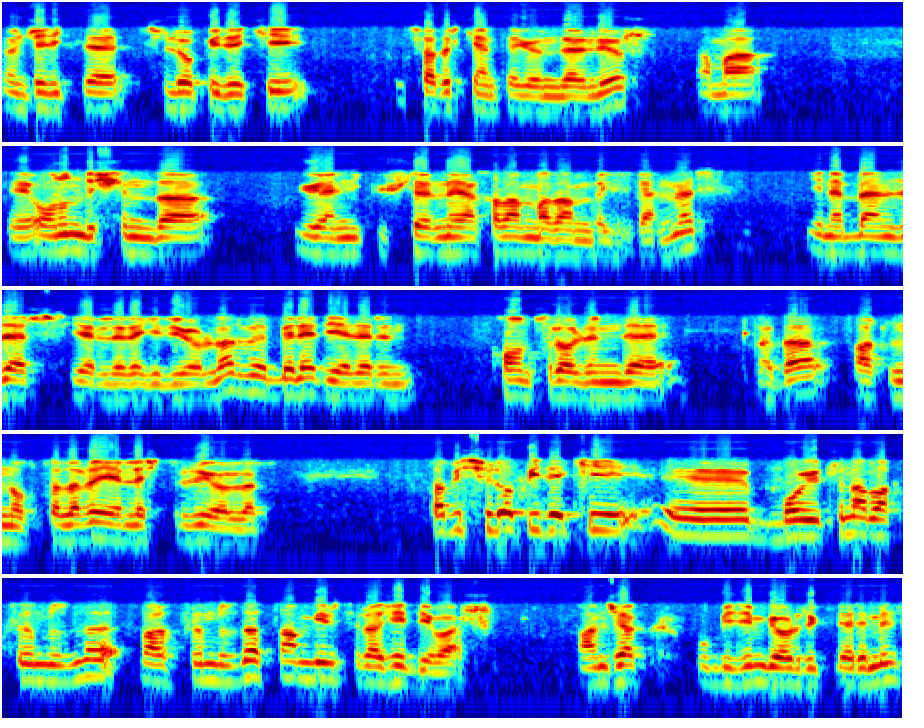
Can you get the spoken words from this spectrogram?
öncelikle Silopi'deki çadır kente gönderiliyor. Ama e, onun dışında güvenlik güçlerine yakalanmadan da gidenler yine benzer yerlere gidiyorlar ve belediyelerin kontrolünde da farklı noktalara yerleştiriliyorlar. Tabii Silopi'deki e, boyutuna baktığımızda baktığımızda tam bir trajedi var. Ancak bu bizim gördüklerimiz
